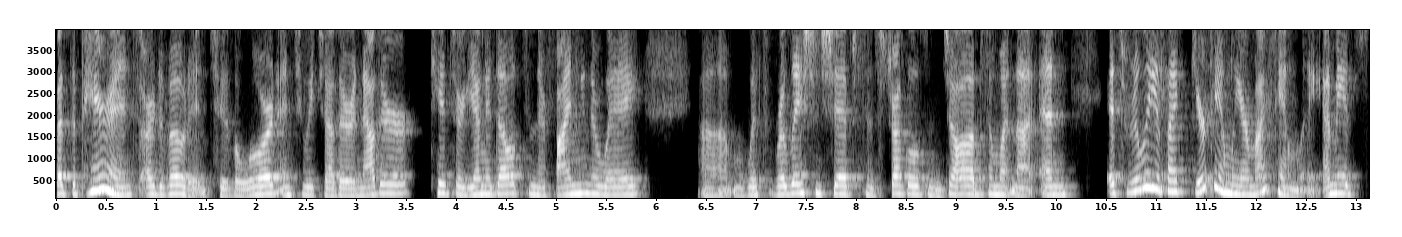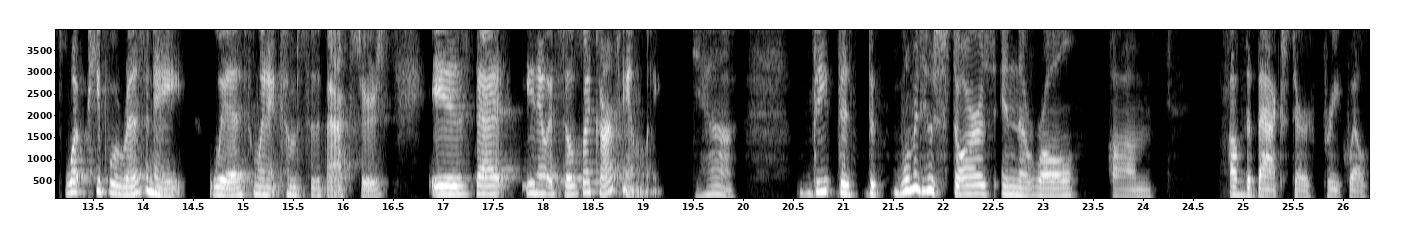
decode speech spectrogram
But the parents are devoted to the lord and to each other. And now their kids are young adults and they're finding their way um, with relationships and struggles and jobs and whatnot. And it's really like your family or my family. I mean, it's what people resonate with when it comes to the Baxters is that, you know, it feels like our family. Yeah. The, the, the woman who stars in the role um, of the Baxter prequel,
